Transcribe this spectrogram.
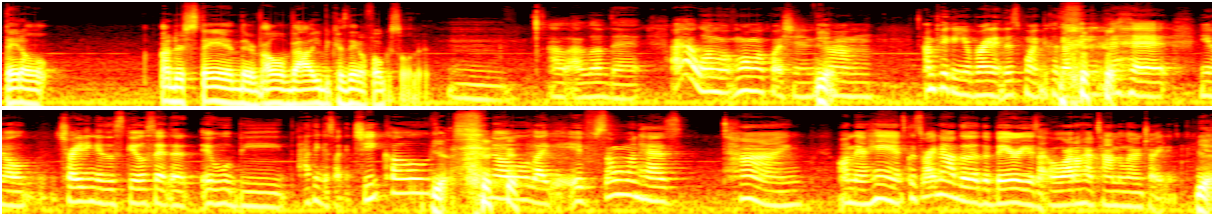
they don't understand their own value because they don't focus on it. I, I love that. I got one more, one more question. Yeah. Um, I'm picking your brain at this point because I think that you know trading is a skill set that it would be. I think it's like a cheat code. Yes. you know, like if someone has time on their hands, because right now the the barrier is like, oh, I don't have time to learn trading. Yeah.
